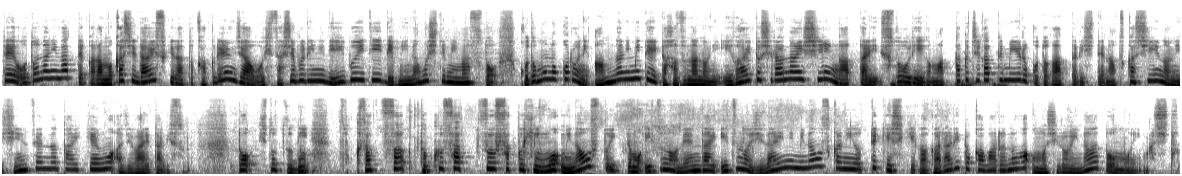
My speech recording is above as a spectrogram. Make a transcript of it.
で、大人になってから昔大好きだった核レンジャーを久しぶりに DVD で見直してみますと、子供の頃にあんなに見ていたはずなのに意外と知らないシーンがあったり、ストーリーが全く違って見えることがあったりして、懐かしいのに新鮮な体験を味わえたりする。と、一つに特撮特撮作品を見直すといっても、いつの年代、いつの時代に見直すかによって景色がガラリと変わるのは面白いなと思いました。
